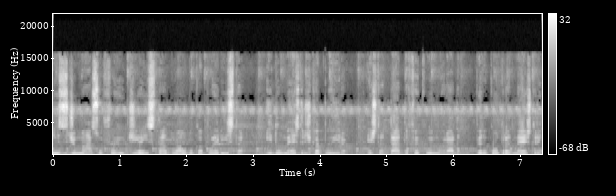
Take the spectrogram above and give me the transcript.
15 de março foi o Dia Estadual do Capoeirista e do Mestre de Capoeira. Esta data foi comemorada pelo contramestre,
